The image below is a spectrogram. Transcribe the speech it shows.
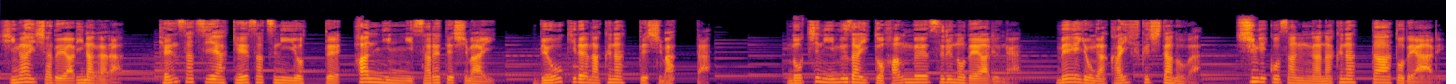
被害者でありながら検察や警察によって犯人にされてしまい病気で亡くなってしまった。後に無罪と判明するのであるが名誉が回復したのは茂子さんが亡くなった後である。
